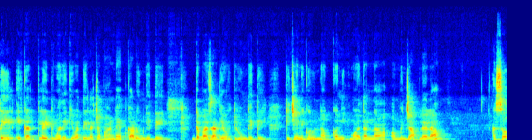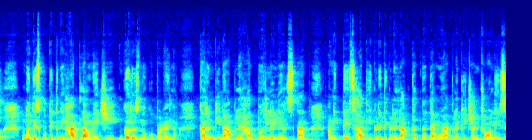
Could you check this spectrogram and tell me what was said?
तेल एका प्लेटमध्ये किंवा तेलाच्या भांड्यात काढून घेते. डबा जागेवर ठेवून देते की जेणेकरून ना कणिक मळताना म्हणजे आपल्याला असं मध्येच कुठेतरी हात लावण्याची गरज नको पडायला. कारण की ना आपले हात भरलेले असतात आणि तेच हात इकडे तिकडे लागतात ना त्यामुळे आपल्या किचन ट्रॉलीज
